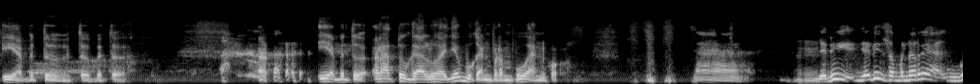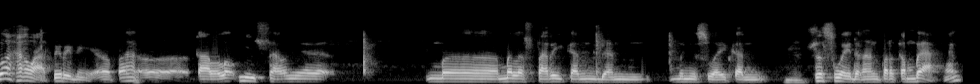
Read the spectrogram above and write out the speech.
iya betul betul betul. iya betul. Ratu Galuh aja bukan perempuan kok. nah hmm. Jadi jadi sebenarnya gue khawatir ini apa eh, kalau misalnya me- melestarikan dan menyesuaikan Hmm. sesuai dengan perkembangan,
